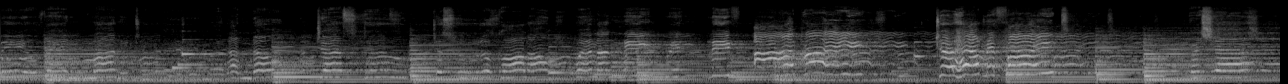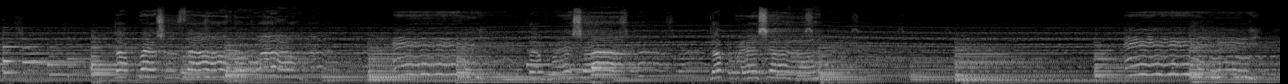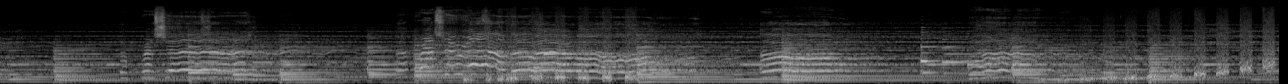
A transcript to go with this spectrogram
bills pressure, the pressure of the world. Oh, oh.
